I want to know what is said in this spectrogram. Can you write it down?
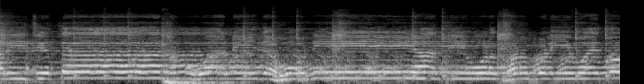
મારી ચેતન, ભુવાની જહુની હાથી ઓળખણ પડી હોય તો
